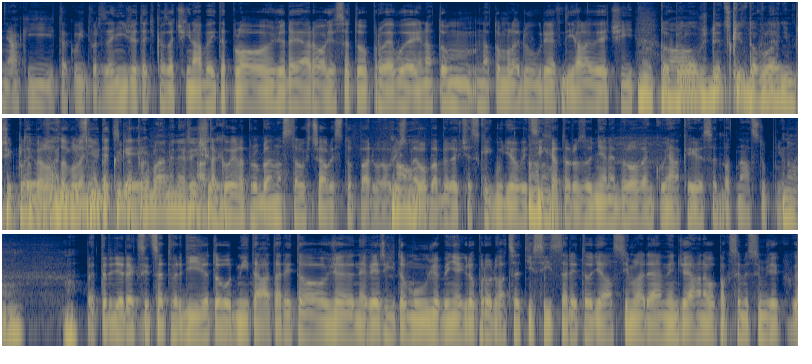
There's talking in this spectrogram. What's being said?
nějaký takový tvrzení, že teďka začíná být teplo, že jde jaro a že se to projevuje i na tom, na tom ledu, kde je v té hale větší. No to no, bylo vždycky s dovolením při playoff. To bylo s dovolením vždycky. problémy neřešili. A takovýhle problém nastal už třeba v listopadu, když no. jsme oba byli v Českých Budějovicích ano. a to rozhodně nebylo venku nějakých 10-15 stupňů. No. Petr Dědek sice tvrdí, že to odmítá tady to, že nevěří tomu, že by někdo pro 20 tisíc tady to dělal s tím ledem, jenže já naopak si myslím, že eh,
